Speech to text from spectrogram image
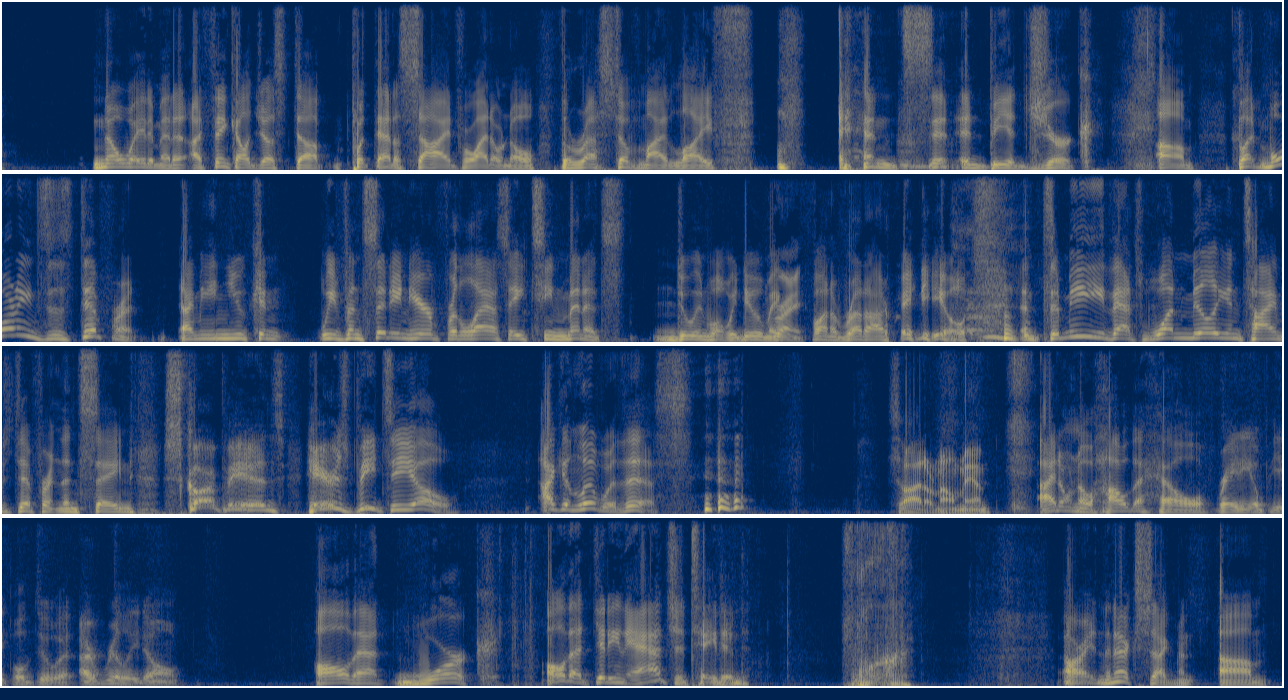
no, wait a minute. I think I'll just uh, put that aside for I don't know the rest of my life, and sit and be a jerk. Um, but mornings is different. I mean, you can. We've been sitting here for the last 18 minutes doing what we do, making Right. fun of Red Eye Radio. and to me, that's one million times different than saying, Scorpions, here's BTO. I can live with this. so I don't know, man. I don't know how the hell radio people do it. I really don't. All that work, all that getting agitated. all right, in the next segment, um,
